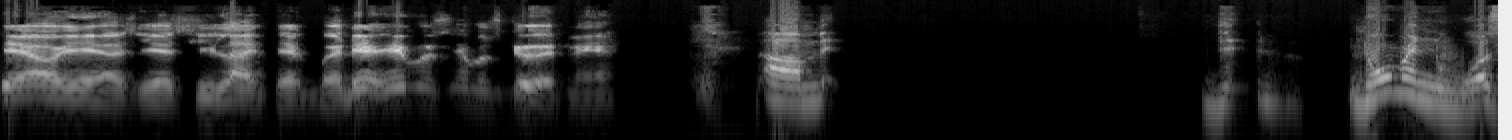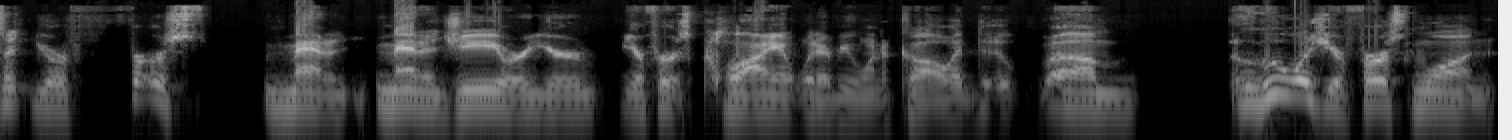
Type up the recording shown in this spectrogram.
yeah, oh yeah, yeah, she liked that. But it, it was it was good, man. Um, th- Norman wasn't your first man- managee or your your first client, whatever you want to call it. Um, who was your first one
